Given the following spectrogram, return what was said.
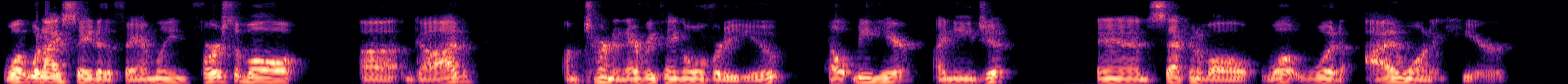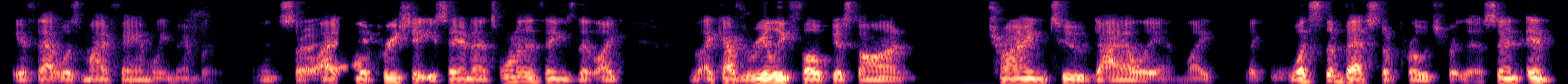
what would I say to the family? First of all, uh, God, I'm turning everything over to you. Help me here. I need you. And second of all, what would I want to hear if that was my family member? And so right. I, I, appreciate you saying that. It's one of the things that like like I've really focused on trying to dial in like like what's the best approach for this? And and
